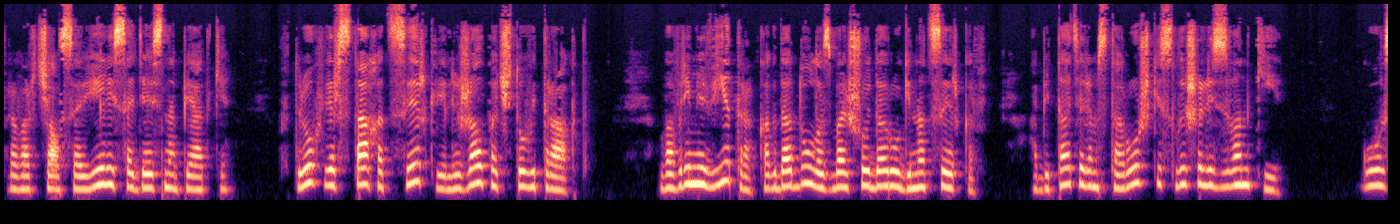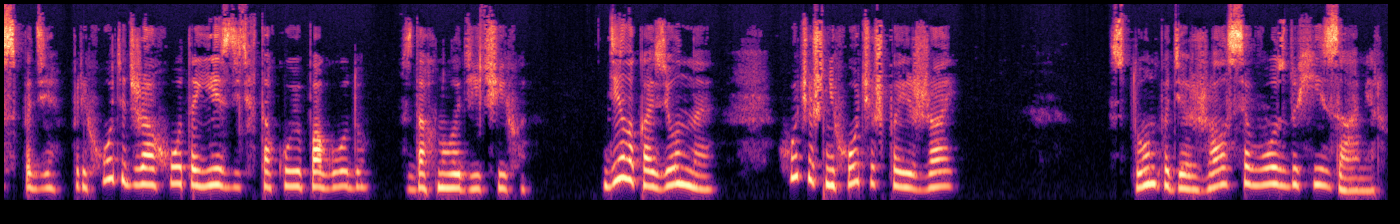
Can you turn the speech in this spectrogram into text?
проворчал Савелий, садясь на пятки. В трех верстах от церкви лежал почтовый тракт. Во время ветра, когда дуло с большой дороги на церковь, обитателям сторожки слышались звонки. «Господи, приходит же охота ездить в такую погоду!» — вздохнула дьячиха. «Дело казенное. Хочешь, не хочешь, поезжай». Стон подержался в воздухе и замер.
